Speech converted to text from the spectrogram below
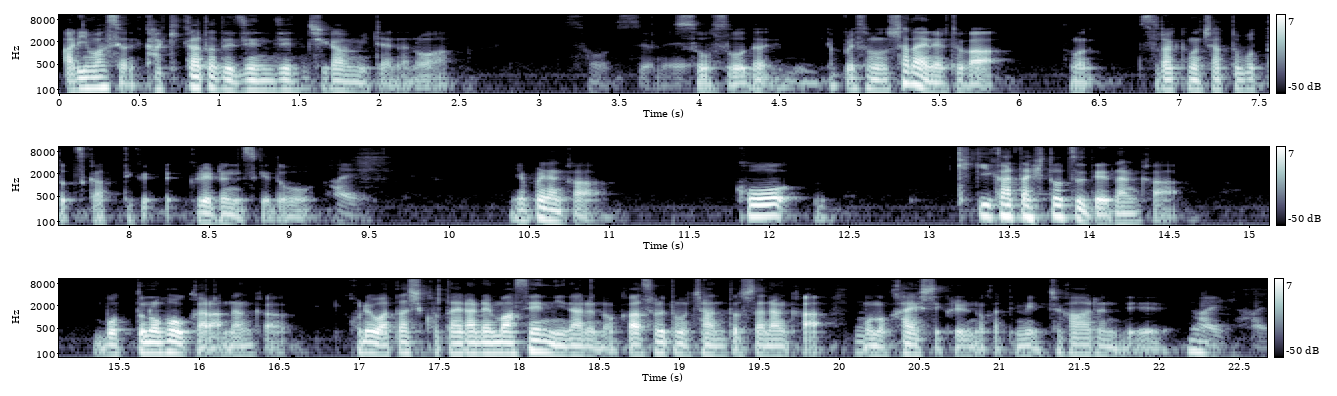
ありますよね。書き方で全然違うみたいなのは。そうですよね。そうそうだ。やっぱりその社内の人が、その Slack のチャットボットを使ってくれるんですけど、はい。やっぱりなんか、こう、聞き方一つでなんか、ボットの方からなんか、これ私答えられませんになるのか、それともちゃんとしたなんか、ものを返してくれるのかってめっちゃ変わるんで、うんはい。はい。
